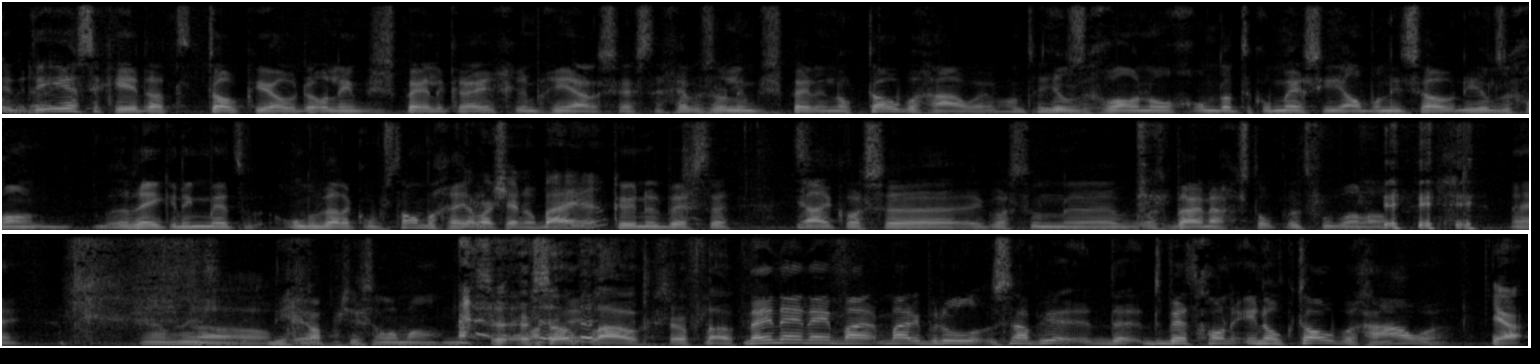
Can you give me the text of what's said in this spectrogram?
de medaille. eerste keer dat Tokio de Olympische Spelen kreeg, in het begin jaren 60, hebben ze de Olympische Spelen in oktober gehouden. hè. Want toen hielden ze gewoon nog, omdat de commercie allemaal niet zo. hielden ze gewoon rekening met onder welke omstandigheden. Daar was jij nog bij, hè? Kun je het beste. Ja, ik was, eh, ik was toen eh, was bijna gestopt met voetballen. al. Nee. Ja, mensen, Oh, die ja. grapjes allemaal. Zo, zo flauw, zo flauw. Nee, nee, nee, maar, maar ik bedoel, snap je, het werd gewoon in oktober gehouden. Ja. En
